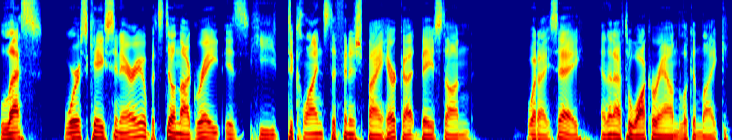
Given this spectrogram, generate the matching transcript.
less worst case scenario, but still not great, is he declines to finish my haircut based on what I say, and then I have to walk around looking like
